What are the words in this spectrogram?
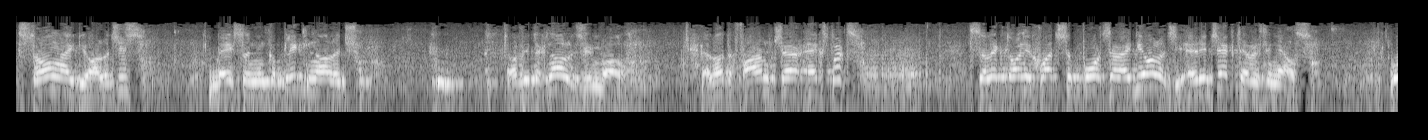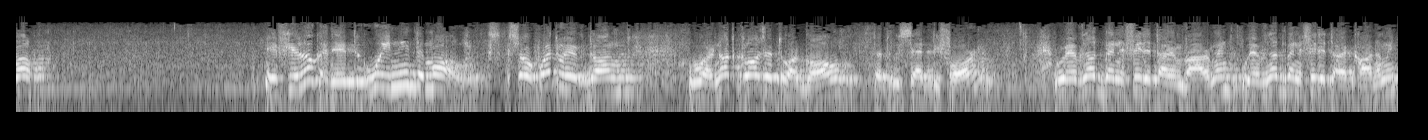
strong ideologies based on incomplete knowledge of the technology involved. A lot of armchair experts select only what supports their ideology and reject everything else. Well, if you look at it, we need them all. So what we have done, we are not closer to our goal that we said before. We have not benefited our environment, we have not benefited our economy,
